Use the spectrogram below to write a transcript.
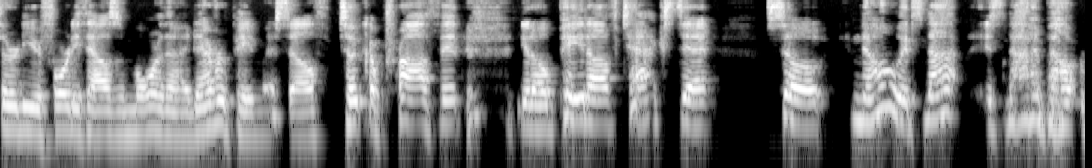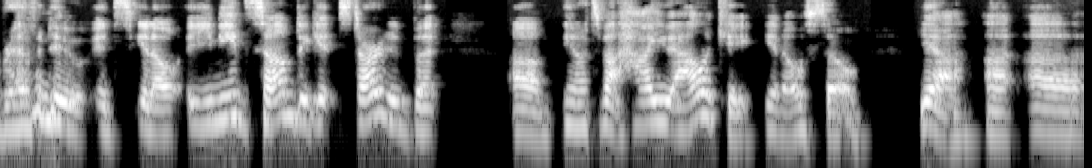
30 or 40,000 more than I'd ever paid myself, took a profit, you know, paid off tax debt. So no, it's not, it's not about revenue. It's, you know, you need some to get started, but, um, you know, it's about how you allocate, you know, so, yeah, uh, uh,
